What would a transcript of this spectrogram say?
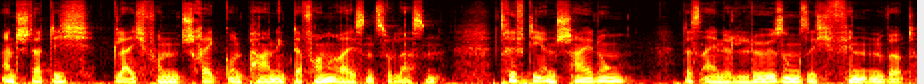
anstatt dich gleich von Schreck und Panik davonreißen zu lassen. Triff die Entscheidung, dass eine Lösung sich finden wird.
